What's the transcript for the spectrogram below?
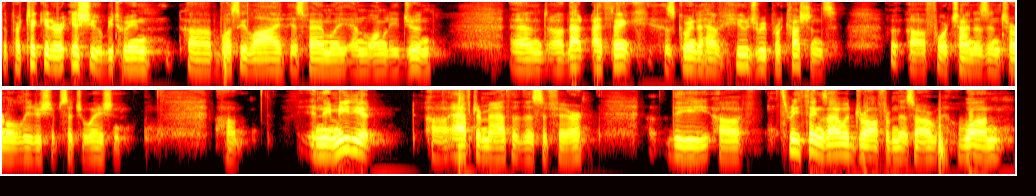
the particular issue between uh, Bo his family, and Wang Lijun. And uh, that, I think, is going to have huge repercussions uh, for China's internal leadership situation. Um, in the immediate uh, aftermath of this affair, the uh, three things I would draw from this are one,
